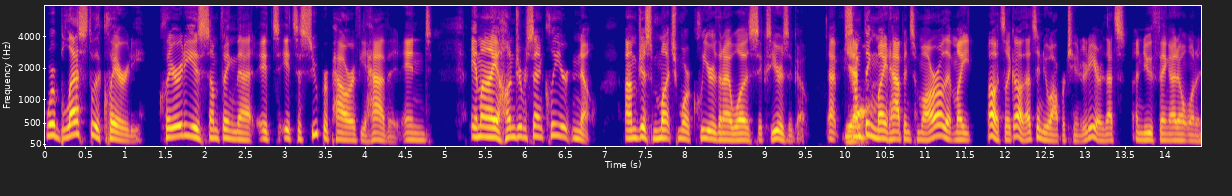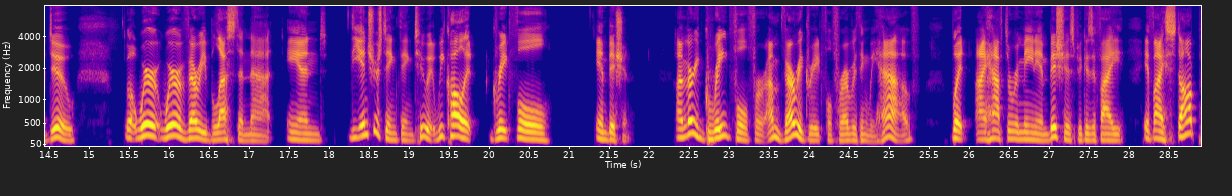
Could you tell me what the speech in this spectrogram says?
We're blessed with clarity. Clarity is something that it's it's a superpower if you have it, and Am I 100% clear? No. I'm just much more clear than I was six years ago. That Yeah. something might happen tomorrow that might, oh, it's like, oh, that's a new opportunity or that's a new thing I don't want to do. But we're we're very blessed in that. And the interesting thing too, we call it grateful ambition. I'm very grateful for I'm very grateful for everything we have, but I have to remain ambitious because if I if I stop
